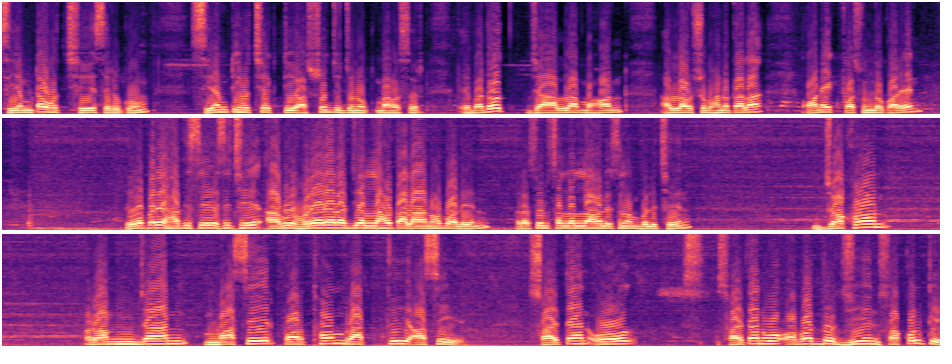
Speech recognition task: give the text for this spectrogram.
সিএমটাও হচ্ছে সেরকম। সিএমটি হচ্ছে একটি আশ্চর্যজনক মানুষের এবাদত যা আল্লাহ মহান আল্লাহ সুবাহতালা অনেক পছন্দ করেন। এ ব্যাপারে হাদিসে এসেছে, আবু হরেরা রাজি আল্লাহ তালাহ বলেন রাসুল সাল্লাহ সাল্লাম বলেছেন, যখন রমজান মাসের প্রথম রাত্রি আসে, শয়তান ও শয়তান ও অবদ্ধ জিন সকলকে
